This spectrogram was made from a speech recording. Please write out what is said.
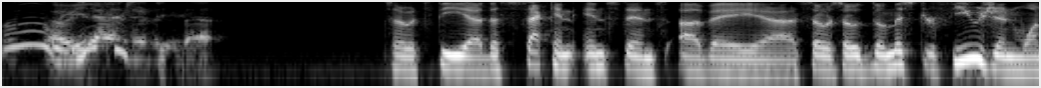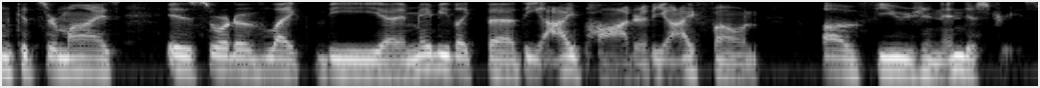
oh, oh yeah, I interesting. that. So it's the uh, the second instance of a uh, so so the Mister Fusion one could surmise is sort of like the uh, maybe like the the iPod or the iPhone of Fusion Industries.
